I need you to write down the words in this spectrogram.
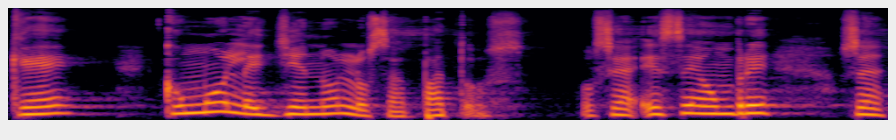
¿Qué? ¿Cómo le lleno los zapatos? O sea, ese hombre, o sea,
